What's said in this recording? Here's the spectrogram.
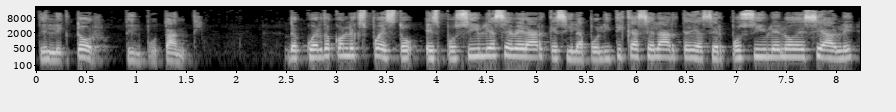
del lector, del votante. De acuerdo con lo expuesto, es posible aseverar que si la política es el arte de hacer posible lo deseable,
